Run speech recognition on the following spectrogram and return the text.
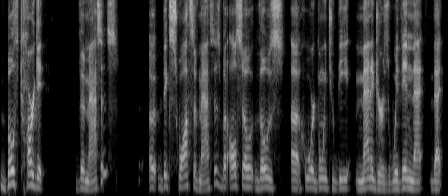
both target the masses, uh, big swaths of masses, but also those uh, who are going to be managers within that that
